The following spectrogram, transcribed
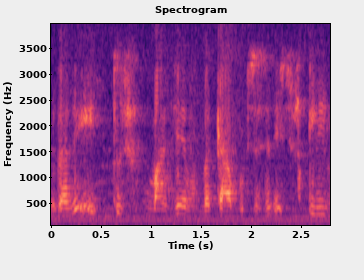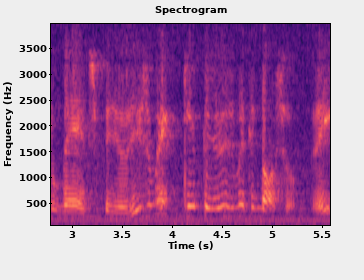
Δηλαδή τους μαζεύουμε κάπου τους ασθενείς, τους κλείνουμε, τους περιορίζουμε και περιορίζουμε την νόσο. Δηλαδή,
